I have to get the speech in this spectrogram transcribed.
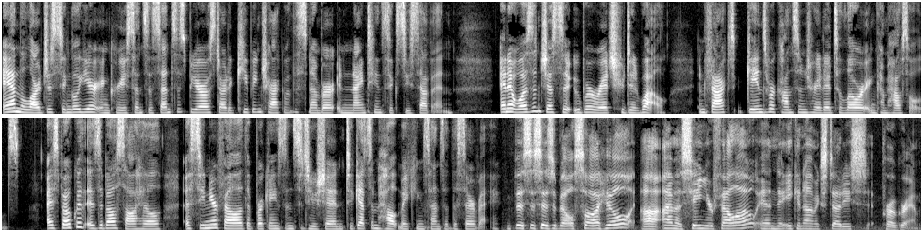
and the largest single year increase since the Census Bureau started keeping track of this number in 1967. And it wasn't just the uber rich who did well. In fact, gains were concentrated to lower income households. I spoke with Isabel Sawhill, a senior fellow at the Brookings Institution, to get some help making sense of the survey. This is Isabel Sawhill. Uh, I'm a senior fellow in the Economic Studies program.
